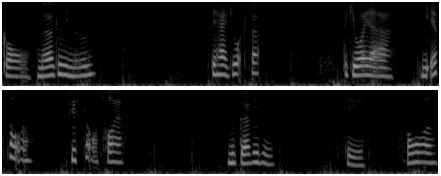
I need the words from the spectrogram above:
går mørket i møde. Det har jeg gjort før. Det gjorde jeg i efteråret sidste år, tror jeg. Nu gør vi det til foråret.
